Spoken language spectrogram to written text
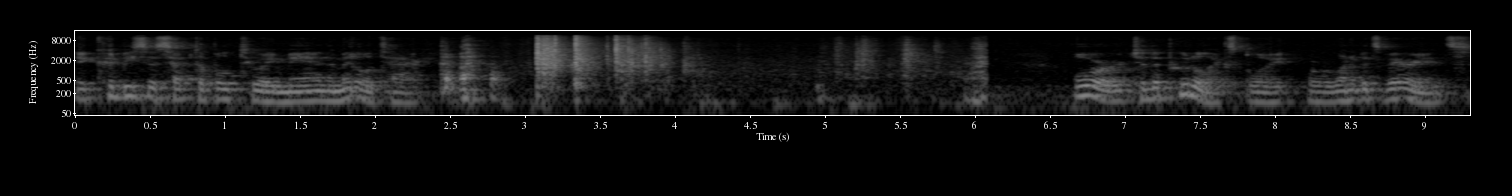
it could be susceptible to a man-in-the-middle attack. Or to the poodle exploit, or one of its variants.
